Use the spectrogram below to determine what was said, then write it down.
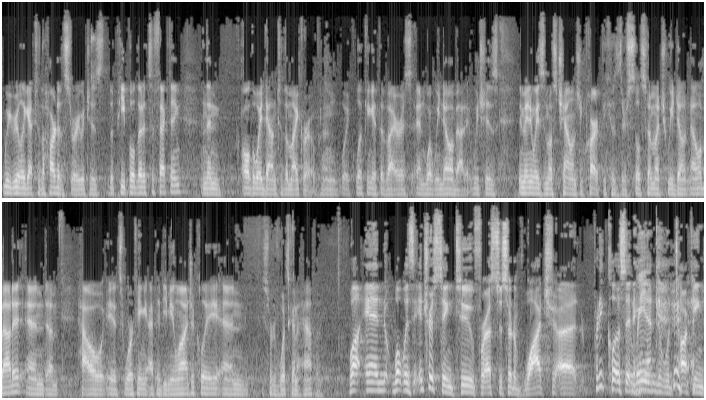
we really got to the heart of the story, which is the people that it's affecting, and then all the way down to the microbe, and like looking at the virus and what we know about it, which is in many ways the most challenging part because there's still so much we don't know about it and um, how it's working epidemiologically and sort of what's going to happen. Well, and what was interesting too for us to sort of watch uh, pretty close at hand, we're talking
